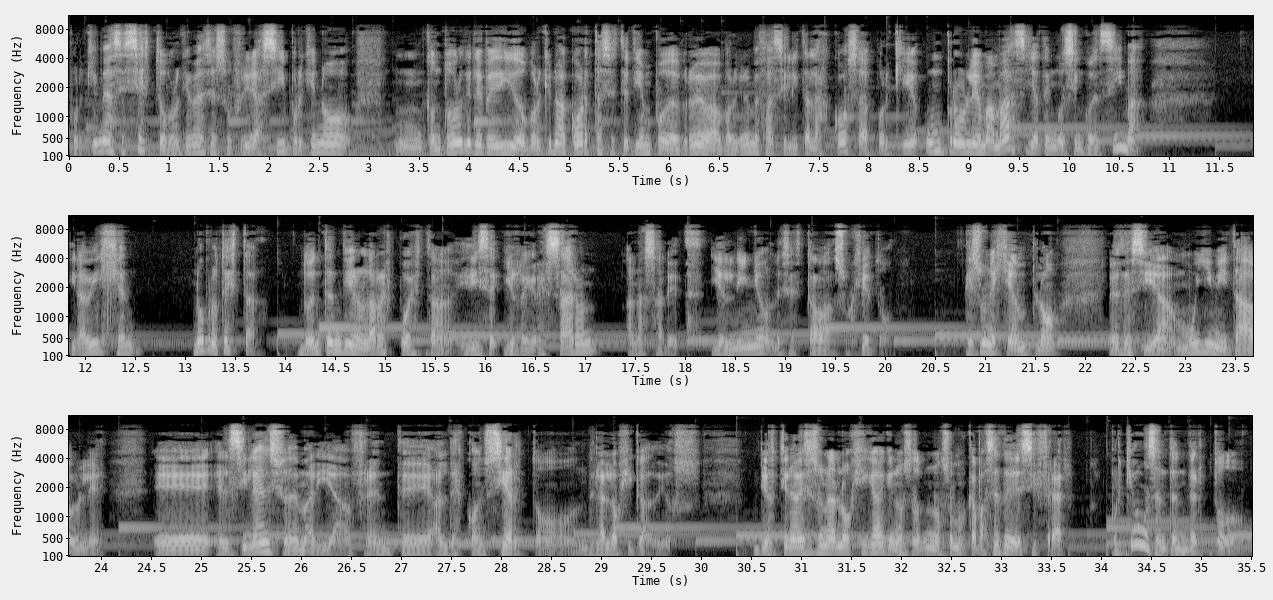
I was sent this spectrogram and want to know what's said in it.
¿Por qué me haces esto? ¿Por qué me haces sufrir así? ¿Por qué no, mm, con todo lo que te he pedido, por qué no acortas este tiempo de prueba? ¿Por qué no me facilitas las cosas? ¿Por qué un problema más y ya tengo cinco encima? Y la Virgen no protesta. No entendieron la respuesta y dice, y regresaron a Nazaret. Y el niño les estaba sujeto. Es un ejemplo, les decía, muy imitable. Eh, el silencio de María frente al desconcierto de la lógica de Dios. Dios tiene a veces una lógica que nosotros no somos capaces de descifrar. ¿Por qué vamos a entender todo?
